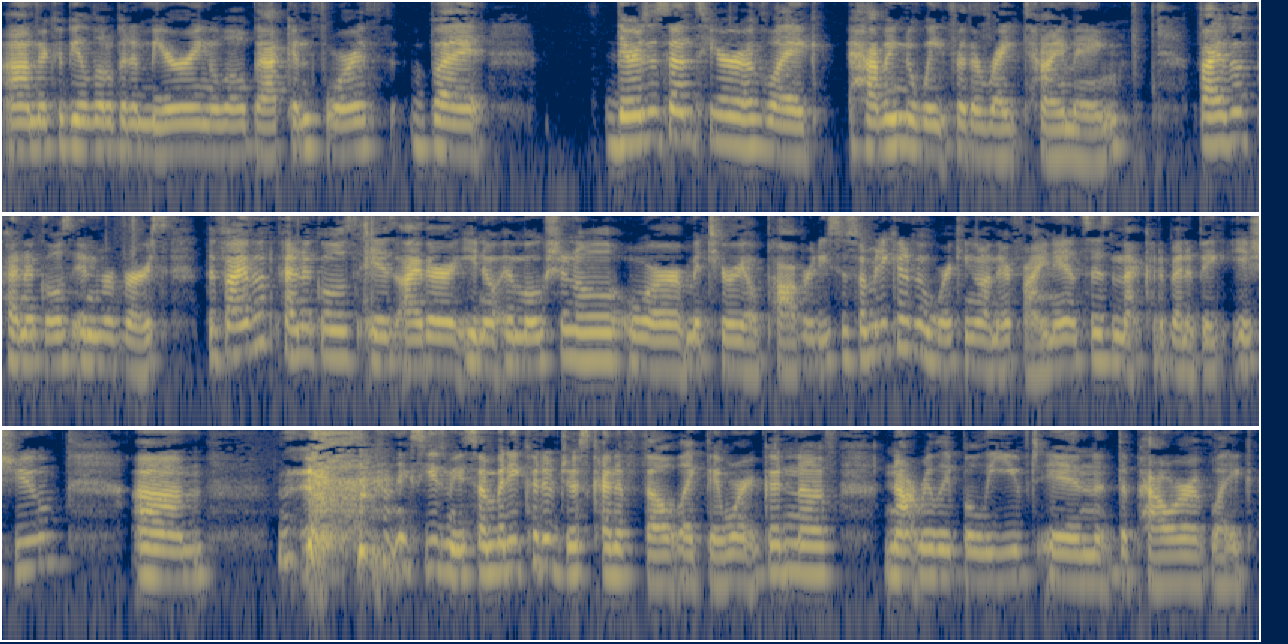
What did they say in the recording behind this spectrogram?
Um, there could be a little bit of mirroring, a little back and forth, but there's a sense here of like having to wait for the right timing. Five of Pentacles in reverse. The Five of Pentacles is either, you know, emotional or material poverty. So somebody could have been working on their finances and that could have been a big issue. Um, excuse me, somebody could have just kind of felt like they weren't good enough, not really believed in the power of like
